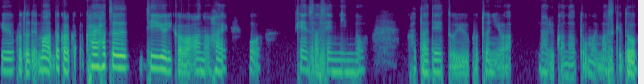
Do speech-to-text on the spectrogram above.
いうことで、まあ、だから開発っていうよりかは、あの、はい、もう検査専任の方でということにはなるかなと思いますけど、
